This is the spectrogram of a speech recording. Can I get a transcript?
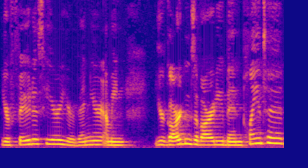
Your food is here, your vineyard. I mean, your gardens have already been planted.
